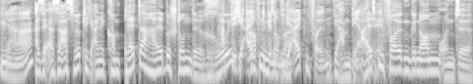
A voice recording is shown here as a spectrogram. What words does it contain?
Ja. Also er saß wirklich eine komplette halbe Stunde ruhig Habt ihr die auf alten dem genommen, Sofa. die alten Folgen? Wir haben die Ja, alten bitte. Folgen genommen und äh,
